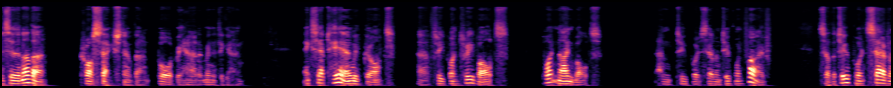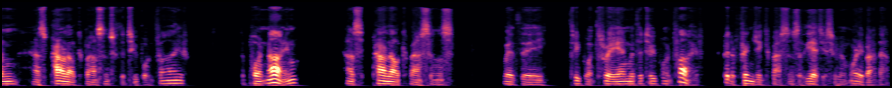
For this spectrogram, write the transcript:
This is another cross-section of that board we had a minute ago, except here we've got uh, 3.3 volts, 0.9 volts, and 2.7, 2.5. So the 2.7 has parallel capacitance with the 2.5. The 0.9 has parallel capacitance with the 3.3 and with the 2.5. A bit of fringing capacitance at the edges, so we won't worry about that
